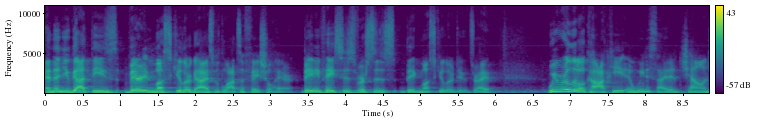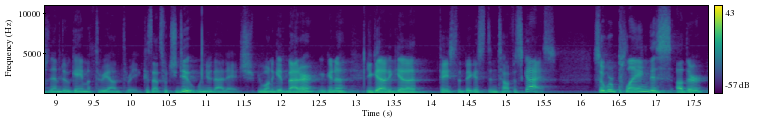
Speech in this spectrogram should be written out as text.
And then you got these very muscular guys with lots of facial hair. Baby faces versus big muscular dudes, right? We were a little cocky and we decided to challenge them to a game of three on three, because that's what you do when you're that age. You want to get better, you're gonna, you gotta get to face the biggest and toughest guys. So we're playing this other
